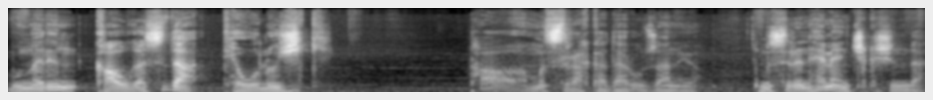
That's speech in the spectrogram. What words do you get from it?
Bunların kavgası da teolojik. Ta Mısır'a kadar uzanıyor. Mısır'ın hemen çıkışında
